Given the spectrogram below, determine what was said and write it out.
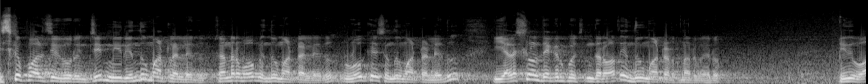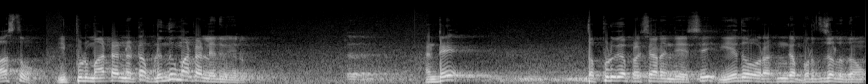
ఇసుక పాలసీ గురించి మీరు ఎందుకు మాట్లాడలేదు? చంద్రబాబు ఎందుకు మాట్లాడలేదు? లోకేష్ ఎందుకు మాట్లాడలేదు? ఈ ఎలక్షన్ల దగ్గరకు వచ్చిన తర్వాత ఎందుకు మాట్లాడుతున్నారు మీరు? ఇది వాస్తవం. ఇప్పుడు మాట్లాడినట్టు అప్పుడు ఎందుకు మాట్లాడలేదు మీరు? అంటే తప్పుడుగా ప్రచారం చేసి ఏదో రకంగా బురద జల్లుదాం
